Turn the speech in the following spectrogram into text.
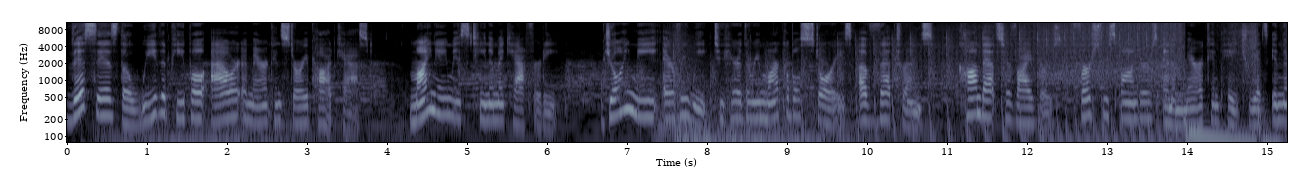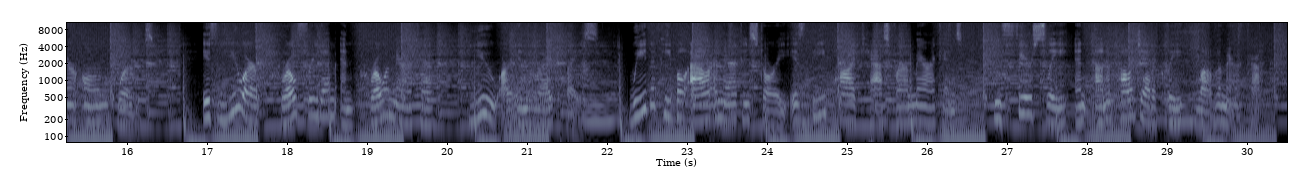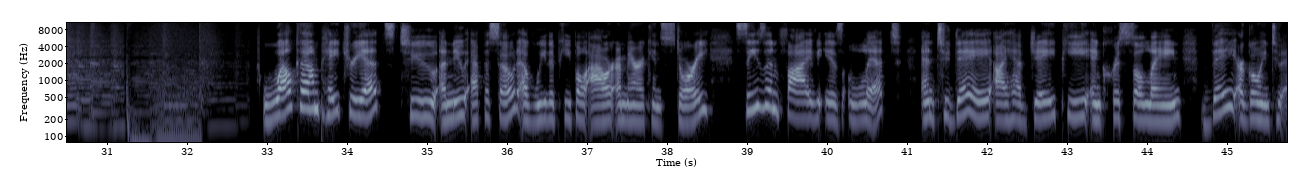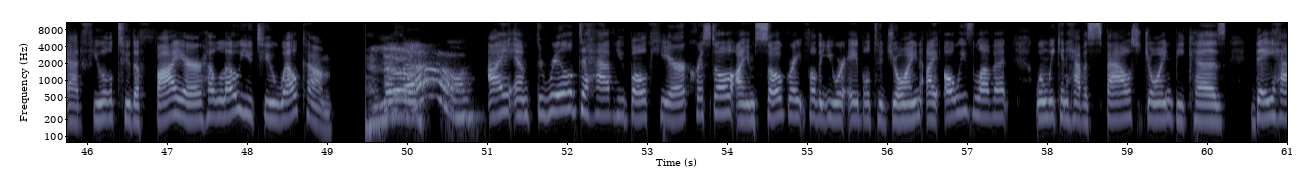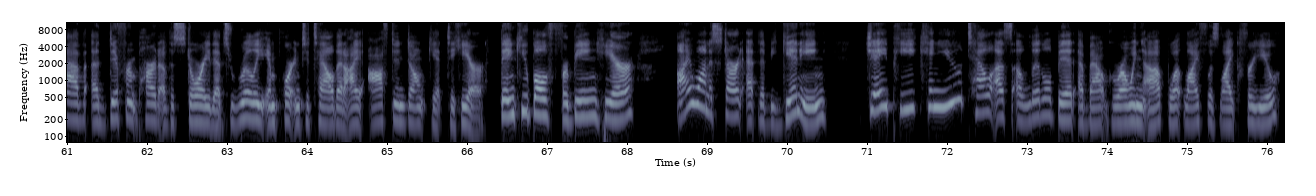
This is the We the People Our American Story podcast. My name is Tina McCafferty. Join me every week to hear the remarkable stories of veterans, combat survivors, first responders, and American patriots in their own words. If you are pro freedom and pro America, you are in the right place. We the People Our American Story is the podcast for Americans who fiercely and unapologetically love America. Welcome, Patriots, to a new episode of We the People Our American Story. Season five is lit. And today I have JP and Crystal Lane. They are going to add fuel to the fire. Hello, you two. Welcome. Hello. Hello. I am thrilled to have you both here. Crystal, I am so grateful that you were able to join. I always love it when we can have a spouse join because they have a different part of the story that's really important to tell that I often don't get to hear. Thank you both for being here. I want to start at the beginning. JP, can you tell us a little bit about growing up, what life was like for you?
